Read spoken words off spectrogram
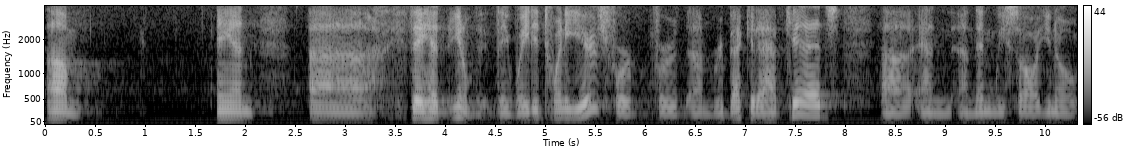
Um, and uh, they had you know they waited 20 years for for um, Rebecca to have kids, uh, and and then we saw you know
